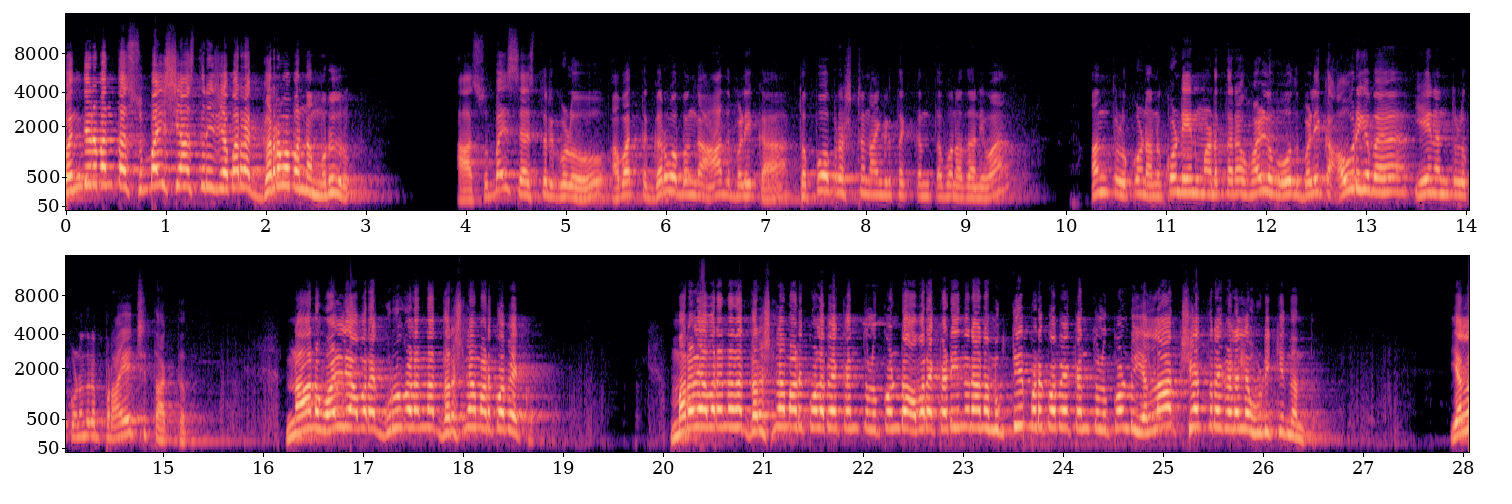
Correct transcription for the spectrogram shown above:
ಬಂದಿರುವಂಥ ಸುಬ್ಬಯ್ಯ ಶಾಸ್ತ್ರೀಜಿಯವರ ಗರ್ವವನ್ನು ಮುರಿದರು. ಆ ಸುಬ್ಬೈ ಶಾಸ್ತ್ರಿಗಳು ಅವತ್ತು ಗರ್ವಭಂಗ ಆದ ಬಳಿಕ ತಪೋಭ್ರಷ್ಟನಾಗಿರ್ತಕ್ಕಂಥವನದ ನೀವ? ಅಂತ ತಿಳ್ಕೊಂಡು ಅನ್ಕೊಂಡು ಏನು ಮಾಡ್ತಾರೆ? ಹೊಳ್ಳಿ ಹೋದ ಬಳಿಕ ಅವರಿಗೆ ಏನಂತ ತಿಳ್ಕೊಂಡಂದ್ರೆ ಪ್ರಾಯಶ್ಚಿತ್ತ ಆಗ್ತದೆ. ನಾನು ಒಳ್ಳೆ ಅವರ ಗುರುಗಳನ್ನು ದರ್ಶನ ಮಾಡ್ಕೋಬೇಕು. ಮರಳಿ ಅವರನ್ನು ನಾನು ದರ್ಶನ ಮಾಡ್ಕೊಳ್ಬೇಕಂತ ತಿಳ್ಕೊಂಡು ಅವರ ಕಡೆಯಿಂದ ನಾನು ಮುಕ್ತಿ ಪಡ್ಕೋಬೇಕಂತ ತಿಳ್ಕೊಂಡು ಎಲ್ಲ ಕ್ಷೇತ್ರಗಳಲ್ಲಿ ಹುಡುಕಿದಂತ. ಎಲ್ಲ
